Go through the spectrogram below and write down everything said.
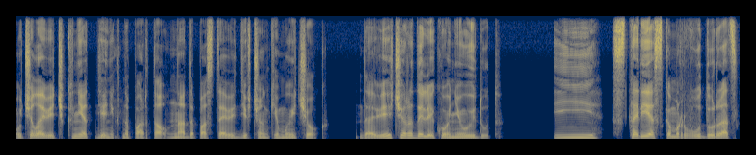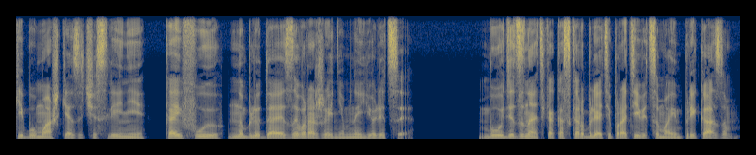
У человечек нет денег на портал, надо поставить девчонке маячок. До вечера далеко не уйдут. И с треском рву дурацкие бумажки о зачислении, кайфую, наблюдая за выражением на ее лице. Будет знать, как оскорблять и противиться моим приказам.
